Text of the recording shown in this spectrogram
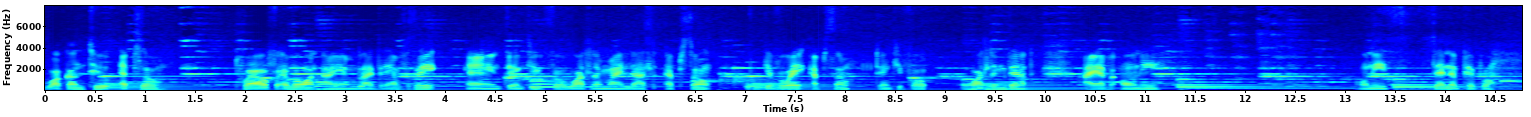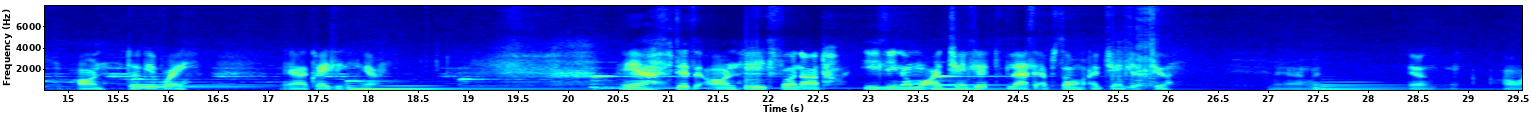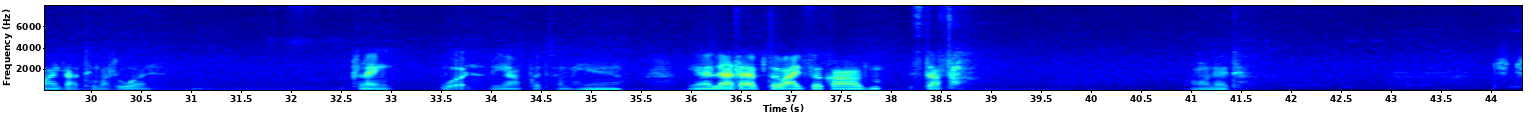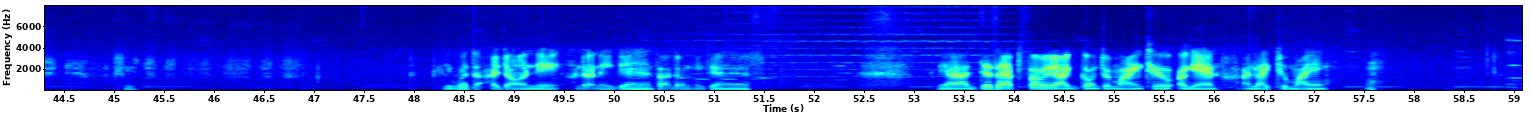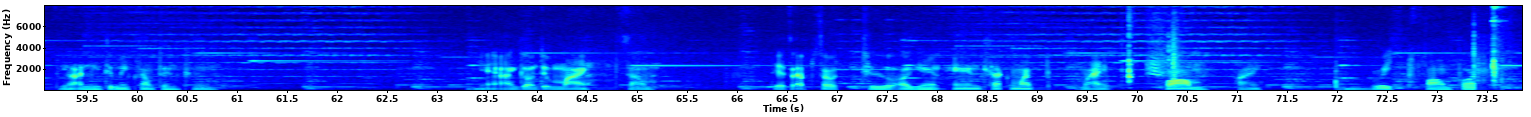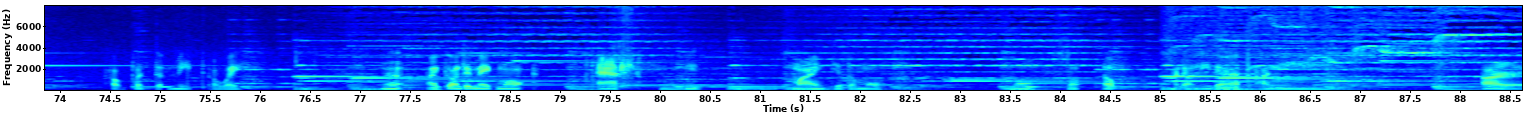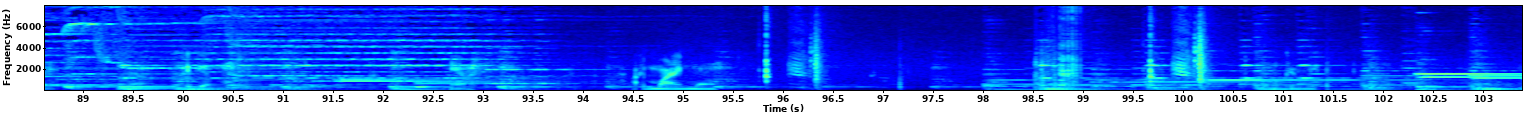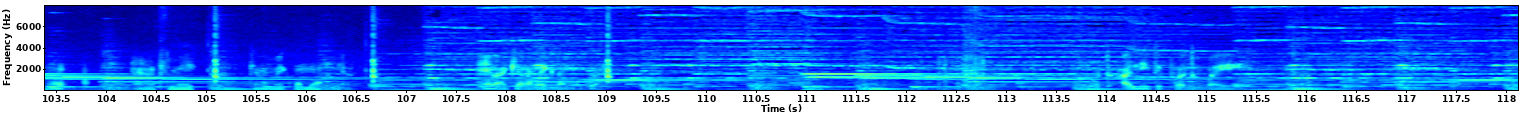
Welcome to episode 12, everyone. I am LightningFNC, and thank you for watching my last episode, giveaway episode. Thank you for watching that. I have only only 10 people on the giveaway. Yeah, crazy. Yeah. Yeah, this on peaceful, not easy no more. I changed it last episode. I changed it too. Yeah, what? Yeah. Oh, I got too much wood. Plank wood. Yeah, I'll put some here. Yeah, last episode I forgot stuff on it. See what I don't need. I don't need this. I don't need this. Yeah, this episode I'm going to mine too. Again, I like to mining. yeah, I need to make something. Yeah, I'm going to mine some. This episode two again and check my my farm, my rich farm pot. I'll oh, put the meat away. I'm going to make more ash. Maybe mine get more more so oh I don't need that. I need alright. Yeah, maybe yeah. I mine more.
